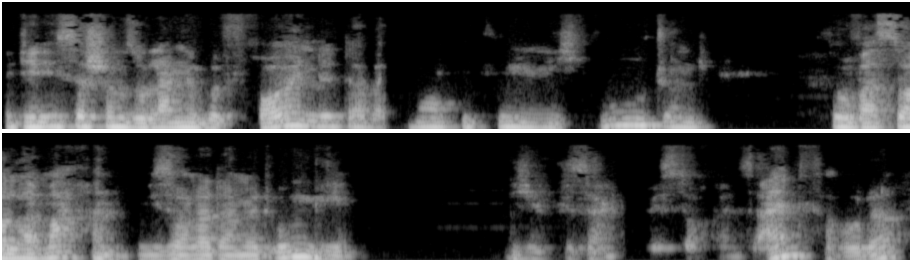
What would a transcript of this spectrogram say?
mit denen ist er schon so lange befreundet, aber er merkt, die tun ihm nicht gut und so, was soll er machen? Wie soll er damit umgehen? Und ich habe gesagt, ist doch ganz einfach, oder?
